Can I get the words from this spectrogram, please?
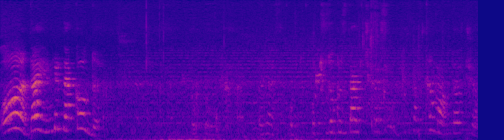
Oo daha 21 dakika oldu. Evet. ot- 39'dan çıkarsın. Tamam 4 şu an.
